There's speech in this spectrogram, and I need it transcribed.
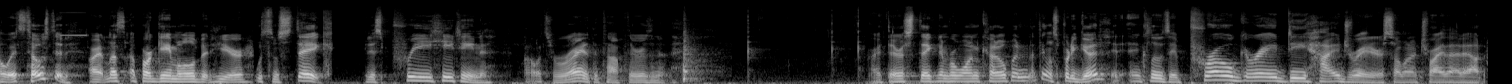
Oh, it's toasted. All right, let's up our game a little bit here with some steak. It is preheating. Oh, it's right at the top there, isn't it? Right there, steak number one cut open. I think it looks pretty good. It includes a pro grade dehydrator, so I want to try that out.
